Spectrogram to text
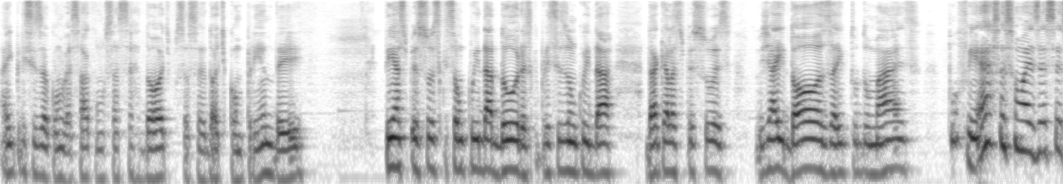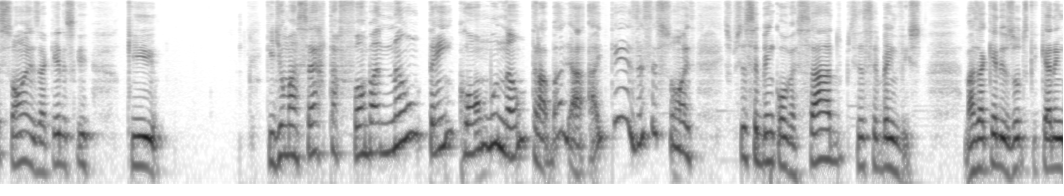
Aí precisa conversar com o sacerdote, para o sacerdote compreender. Tem as pessoas que são cuidadoras, que precisam cuidar daquelas pessoas já idosas e tudo mais. Por fim, essas são as exceções, aqueles que, que, que de uma certa forma não tem como não trabalhar. Aí tem as exceções. Isso precisa ser bem conversado, precisa ser bem visto. Mas aqueles outros que querem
